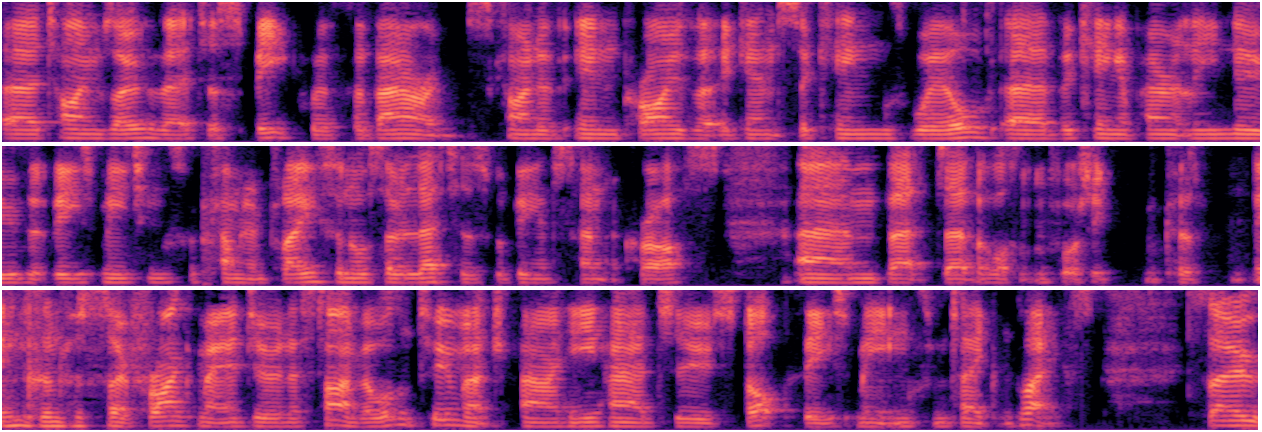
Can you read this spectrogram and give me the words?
uh, times over there to speak with the barons, kind of in private against the king's will. Uh, the king apparently knew that these meetings were coming in place, and also letters were being sent across. Um, but uh, that wasn't unfortunately because England was so fragmented during this time. There wasn't too much power he had to stop these meetings from taking place. So,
